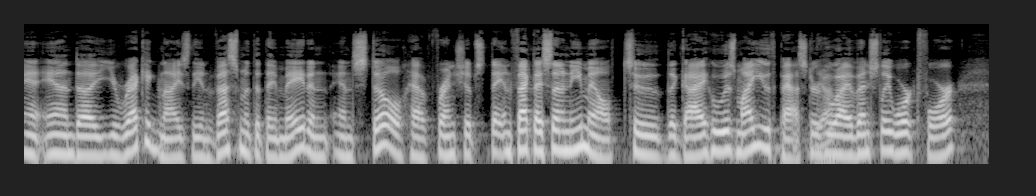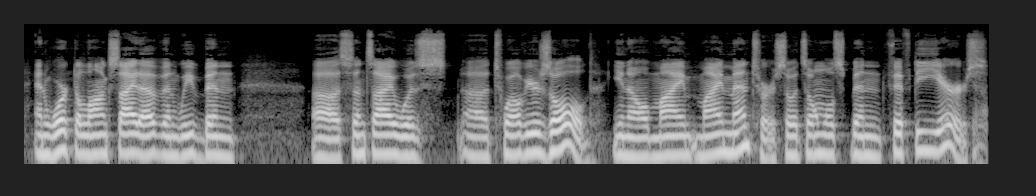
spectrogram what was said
and, and uh, you recognize the investment that they made and, and still have friendships. They, in fact, I sent an email to the guy who is my youth pastor, yeah. who I eventually worked for and worked alongside of, and we've been uh, since I was uh, 12 years old. You know, my my mentor. So it's almost been 50 years.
